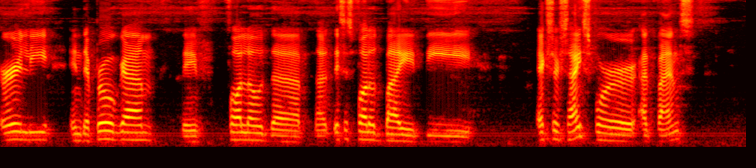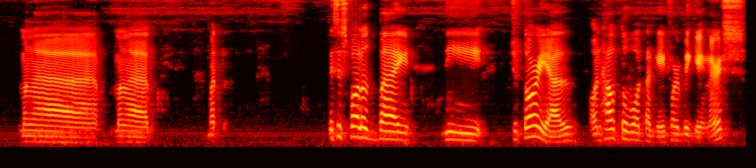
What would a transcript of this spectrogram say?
early in the program. They've followed the, uh, this is followed by the exercise for advanced mga mga mat- this is followed by the tutorial on how to Wotage for beginners.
